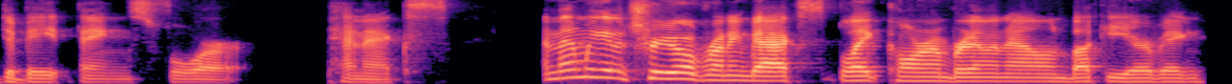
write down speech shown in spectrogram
debate things for Penix. And then we get a trio of running backs Blake Corum, Braelon Allen, Bucky Irving.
